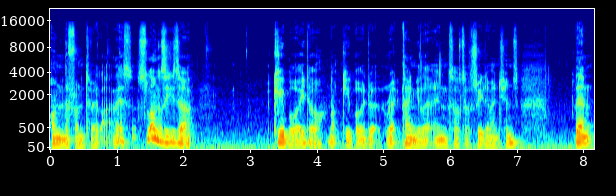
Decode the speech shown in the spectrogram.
on the front of it like this. As long as these are cuboid, or not cuboid, but rectangular in sort of three dimensions, then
